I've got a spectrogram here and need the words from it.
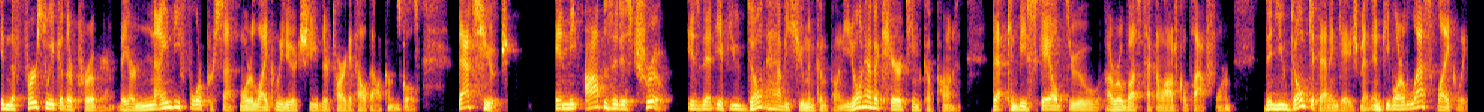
in the first week of their program, they are 94% more likely to achieve their target health outcomes goals. That's huge. And the opposite is true is that if you don't have a human component, you don't have a care team component that can be scaled through a robust technological platform, then you don't get that engagement and people are less likely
